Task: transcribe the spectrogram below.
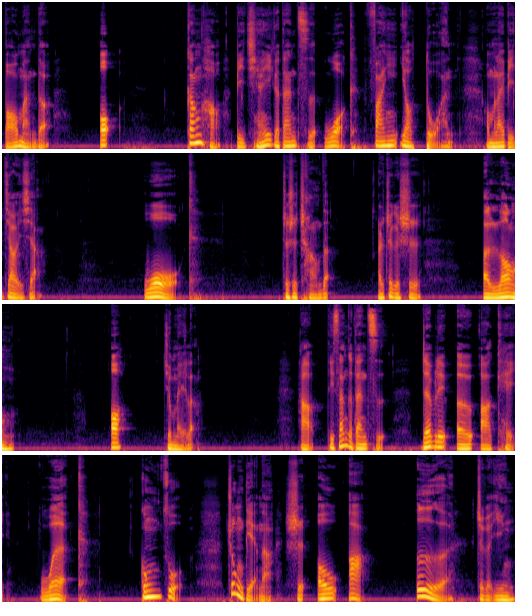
饱满的 o，刚好比前一个单词 walk 发音要短。我们来比较一下，walk，这是长的，而这个是 along，就没了。好，第三个单词 w o r k，work，工作。重点呢是 o r，饿这个音。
